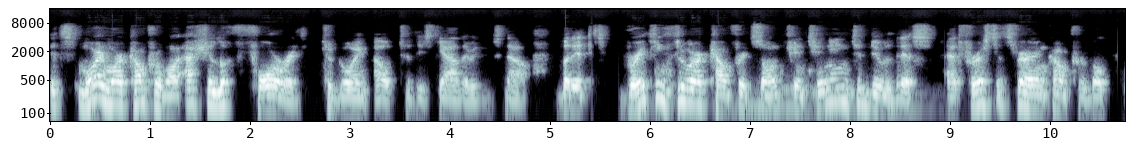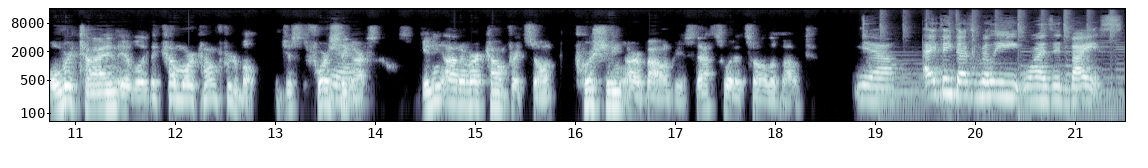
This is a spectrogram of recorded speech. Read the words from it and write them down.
it's more and more comfortable. I actually look forward to going out to these gatherings now. But it's breaking through our comfort zone, continuing to do this. At first, it's very uncomfortable. Over time, it will become more comfortable. Just forcing yeah. ourselves, getting out of our comfort zone, pushing our boundaries. That's what it's all about. Yeah, I think that's really wise advice.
